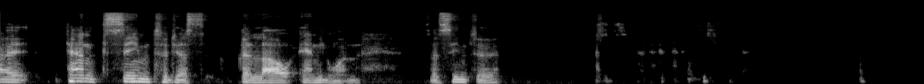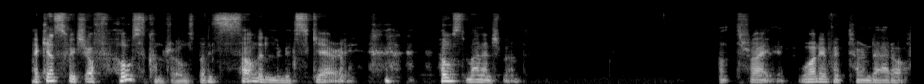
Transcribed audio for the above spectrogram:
I can't seem to just allow anyone. So I seem to. I can switch off host controls, but it sounded a little bit scary. host management. I'll try it. What if I turn that off?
